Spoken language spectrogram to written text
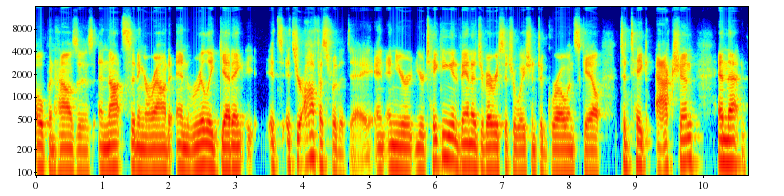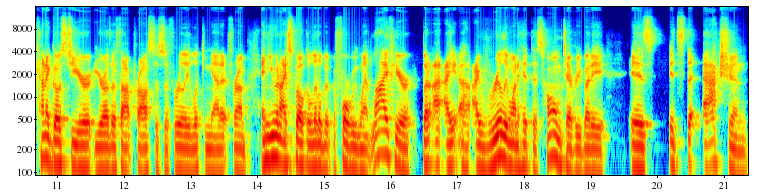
open houses and not sitting around and really getting it's it's your office for the day. And and you're you're taking advantage of every situation to grow and scale to take action. And that kind of goes to your your other thought process of really looking at it from and you and I spoke a little bit before we went live here but I I, uh, I really want to hit this home to everybody is it's the action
